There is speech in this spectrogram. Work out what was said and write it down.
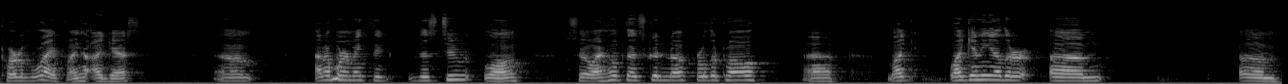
part of life, I, I guess. Um, I don't want to make the, this too long, so I hope that's good enough, Brother Paul. Uh, like like any other um, um,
